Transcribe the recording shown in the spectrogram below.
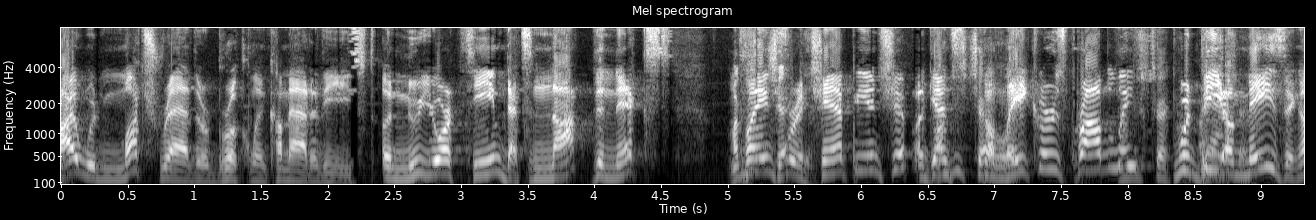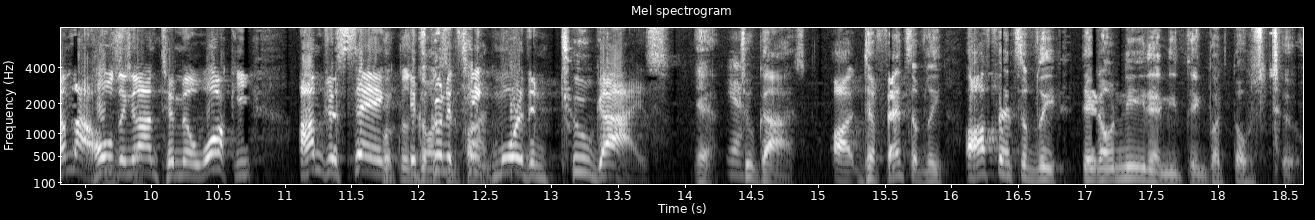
I would much rather Brooklyn come out of the East. A New York team that's not the Knicks. I'm Playing for a championship against the. Lakers, probably would be I'm just checking. amazing. I'm not holding checking. on to Milwaukee. I'm just saying Brooklyn's it's going going to to take finals. more than two guys. Yeah, Yeah. two guys. Uh, defensively, offensively, they don't need anything but those two.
